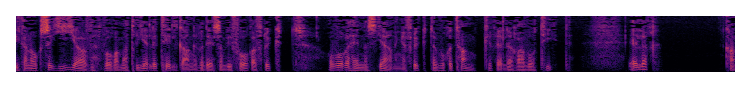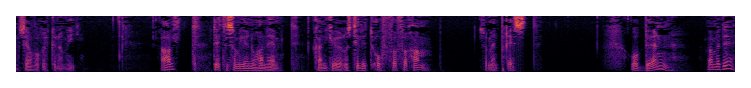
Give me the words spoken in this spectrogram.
Vi kan også gi av våre materielle tilganger det som vi får av frykt, og våre henders gjerninger, frykt av våre tanker eller av vår tid, eller kanskje av vår økonomi. Alt dette som jeg nå har nevnt, kan gjøres til et offer for ham, som en prest. Og bønn, hva med det?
